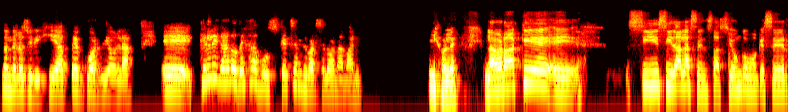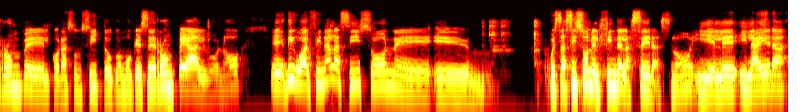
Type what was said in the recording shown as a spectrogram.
donde los dirigía Pep Guardiola. Eh, ¿Qué legado deja Busquets en el Barcelona, Mari? Híjole, la verdad que eh, sí, sí da la sensación como que se rompe el corazoncito, como que se rompe algo, ¿no? digo, al final así son, pues así son el fin de las eras, ¿no? Y, el, y la era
